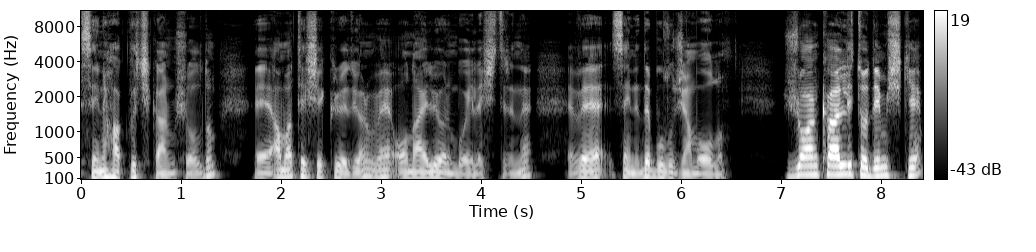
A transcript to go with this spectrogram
seni haklı çıkarmış oldum. E, ama teşekkür ediyorum ve onaylıyorum bu eleştirini ve seni de bulacağım oğlum. Juan Carlito demiş ki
